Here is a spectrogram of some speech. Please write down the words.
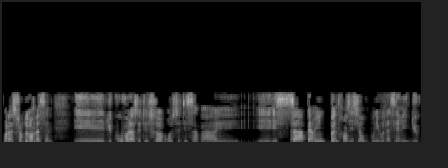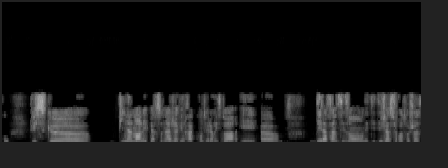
voilà, sur le devant de la scène. Et du coup, voilà, c'était sobre, c'était sympa, et, et, et ça a permis une bonne transition au niveau de la série, du coup, puisque euh, finalement les personnages avaient raconté leur histoire et euh, dès la fin de saison, on était déjà sur autre chose.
